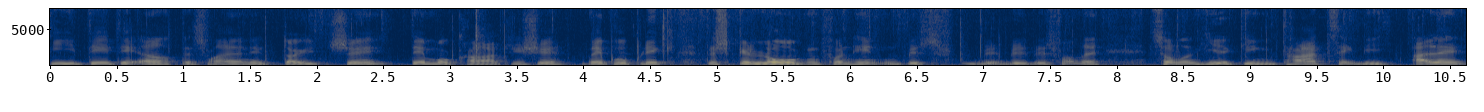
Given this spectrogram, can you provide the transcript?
die DDR, das war ja eine deutsche demokratische Republik, das gelogen von hinten bis, bis, bis vorne, sondern hier ging tatsächlich alle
